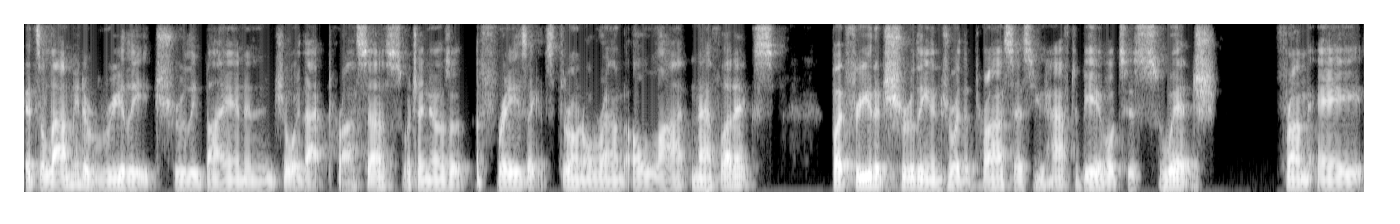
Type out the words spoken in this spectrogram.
It's allowed me to really truly buy in and enjoy that process, which I know is a, a phrase that gets thrown around a lot in athletics. But for you to truly enjoy the process, you have to be able to switch from a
